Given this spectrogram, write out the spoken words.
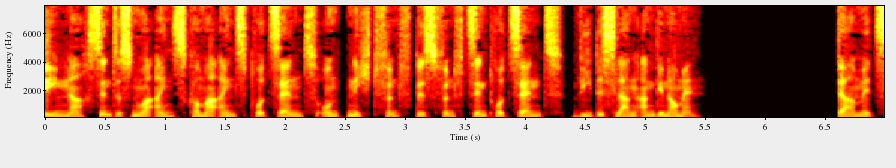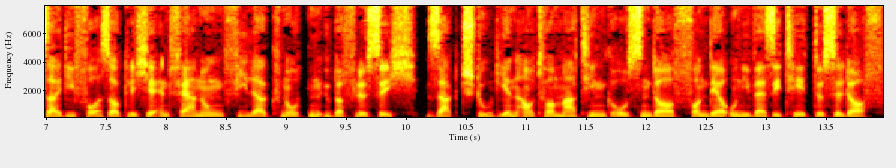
Demnach sind es nur 1,1 Prozent und nicht 5 bis 15 Prozent, wie bislang angenommen. Damit sei die vorsorgliche Entfernung vieler Knoten überflüssig, sagt Studienautor Martin Großendorf von der Universität Düsseldorf.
